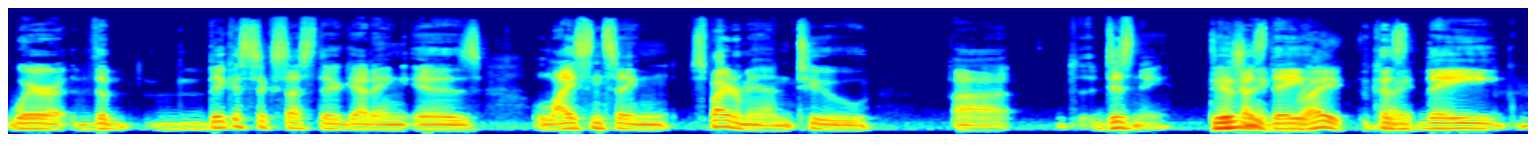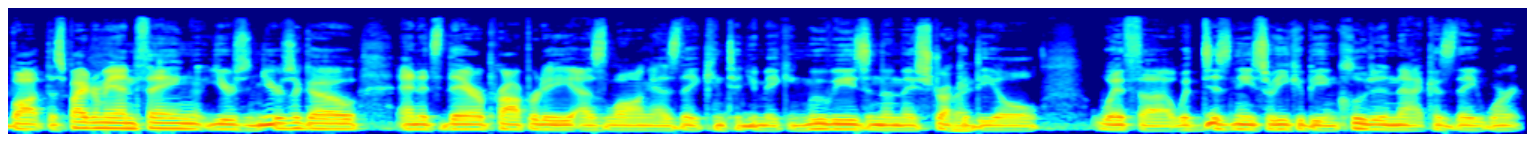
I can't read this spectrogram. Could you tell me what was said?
where the biggest success they're getting is licensing Spider-Man to uh, Disney. Disney, because they right, because right. they bought the Spider-Man thing years and years ago, and it's their property as long as they continue making movies. And then they struck a deal with uh, with Disney so he could be included in that because they weren't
